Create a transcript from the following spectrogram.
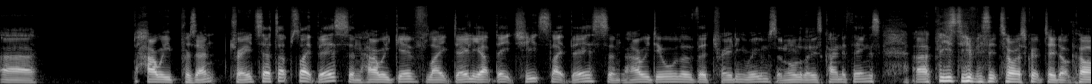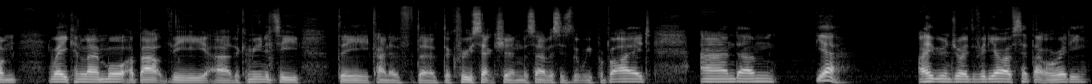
uh, how we present trade setups like this and how we give like daily update sheets like this and how we do all of the trading rooms and all of those kind of things uh, please do visit toroscrypto.com where you can learn more about the uh, the community the kind of the the crew section the services that we provide. And um, yeah i hope you enjoyed the video. I've said that already.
